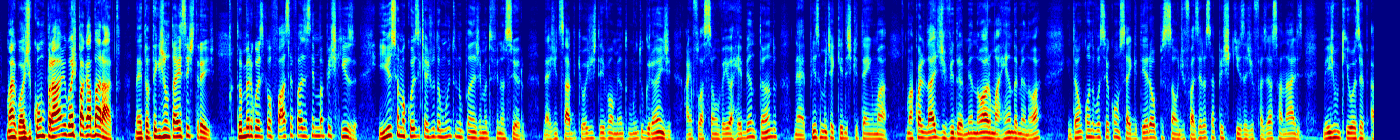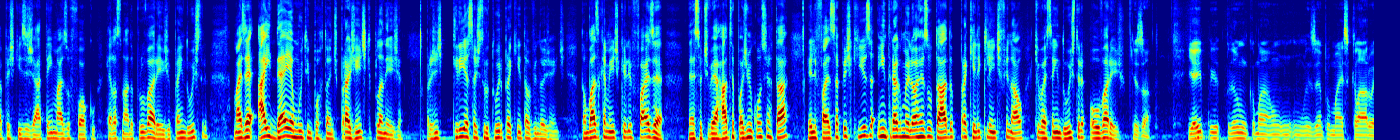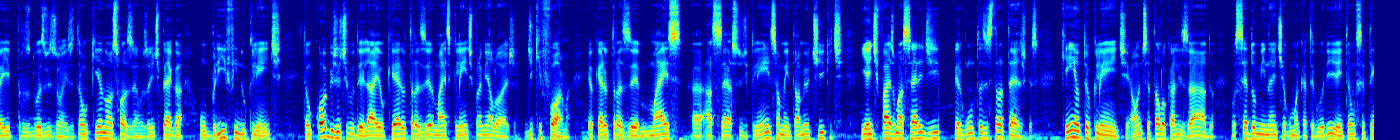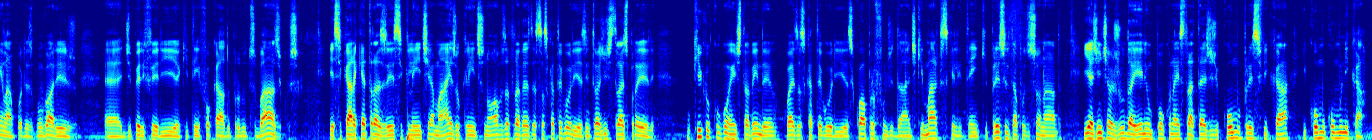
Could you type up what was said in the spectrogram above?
mas gosto de comprar e gosto de pagar barato. Né? Então tem que juntar esses três. Então a primeira coisa que eu faço é fazer sempre uma pesquisa. E isso é uma coisa que ajuda muito no planejamento financeiro. Né? A gente sabe que hoje teve um aumento muito grande, a inflação veio arrebentando, né? principalmente aqueles que têm uma, uma qualidade de vida menor, uma renda menor. Então quando você consegue ter a opção de fazer essa pesquisa, de fazer essa análise, mesmo que hoje a pesquisa já tem mais o foco relacionado para o varejo e para a indústria, mas é, a ideia é muito importante para a gente que planeja, para a gente criar essa estrutura e para quem está ouvindo a gente. Então basicamente o que ele faz é né? Se eu tiver errado, você pode me consertar. Ele faz essa pesquisa e entrega o melhor resultado para aquele cliente final, que vai ser a indústria ou o varejo. Exato. E aí, dando um, um, exemplo mais claro aí para as duas visões. Então, o que nós fazemos? A gente pega um briefing do cliente. Então, qual é o objetivo dele? Ah, eu quero trazer mais clientes para minha loja. De que forma? Eu quero trazer mais uh, acesso de clientes, aumentar o meu ticket. E a gente faz uma série de perguntas estratégicas quem é o teu cliente, aonde você está localizado, você é dominante em alguma categoria, então você tem lá, por exemplo, um varejo é, de periferia que tem focado produtos básicos, esse cara quer trazer esse cliente a mais ou clientes novos através dessas categorias. Então a gente traz para ele o que, que o concorrente está vendendo, quais as categorias, qual a profundidade, que marcas que ele tem, que preço ele está posicionado, e a gente ajuda ele um pouco na estratégia de como precificar e como comunicar.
